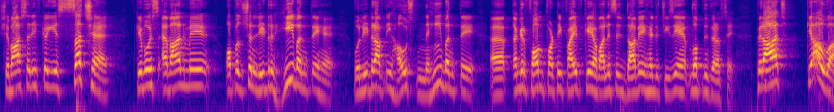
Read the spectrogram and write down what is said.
शहबाज शरीफ का यह सच है कि वो इस ऐवान में ऑपोजिशन लीडर ही बनते हैं। वो लीडर ऑफ़ द हाउस नहीं बनते। अगर फॉर्म 45 के हवाले से जो दावे हैं, जो चीज़ें हैं, वो अपनी तरफ़ से। फिर आज क्या हुआ?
